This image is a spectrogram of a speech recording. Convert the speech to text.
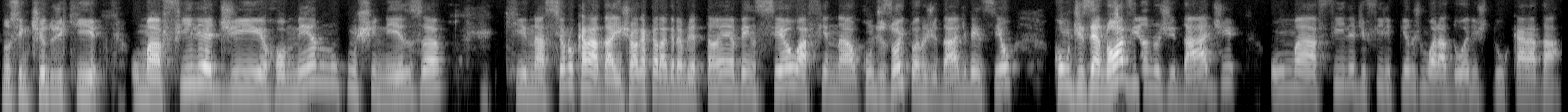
no sentido de que uma filha de romeno com chinesa que nasceu no Canadá e joga pela Grã-Bretanha, venceu a final com 18 anos de idade, venceu com 19 anos de idade uma filha de filipinos moradores do Canadá.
